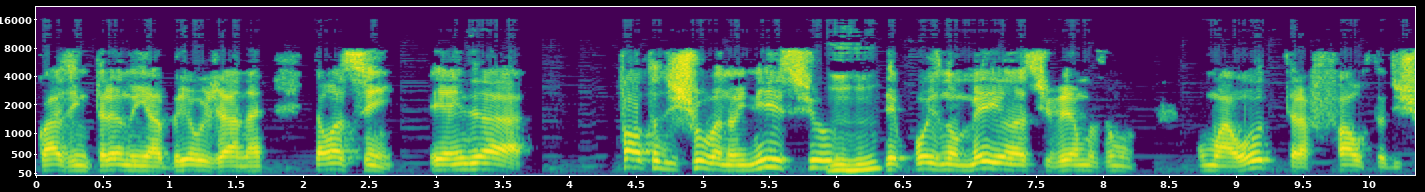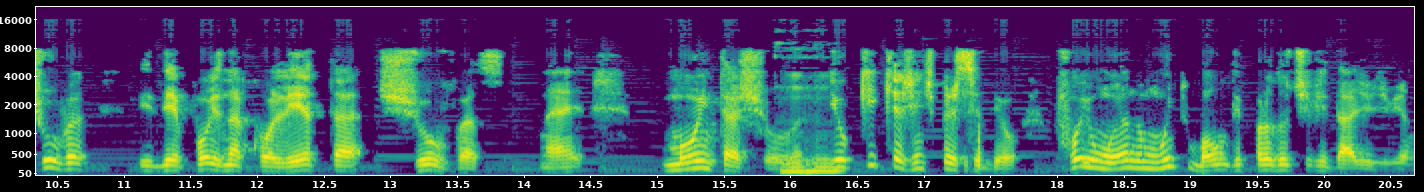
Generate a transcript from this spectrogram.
Quase entrando em abril já, né? Então, assim, e ainda falta de chuva no início, uhum. depois no meio nós tivemos um, uma outra falta de chuva, e depois na colheita, chuvas, né? Muita chuva. Uhum. E o que, que a gente percebeu? Foi um ano muito bom de produtividade, Divino.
